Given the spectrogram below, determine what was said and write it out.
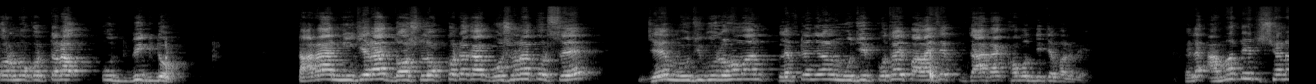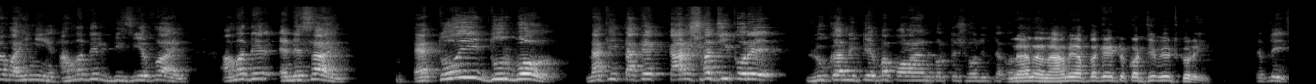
কর্মকর্তারা উদ্বিগ্ন। তারা নিজেরা দশ লক্ষ টাকা ঘোষণা করছে যে মুজিবুর রহমান লেফটেন্যান্ট জেনারেল মুজিব কোথায় পালাইছে যারা খবর দিতে পারবে। তাহলে আমাদের সেনাবাহিনী, আমাদের ডিজিএফআই আমাদের এনএসআই এতই দুর্বল নাকি তাকে কারসাজি করে লুকানিতে বা পলায়ন করতে সহযোগিতা করে? না না না আমি আপনাকে একটু কন্ট্রিবিউট করি। প্লিজ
